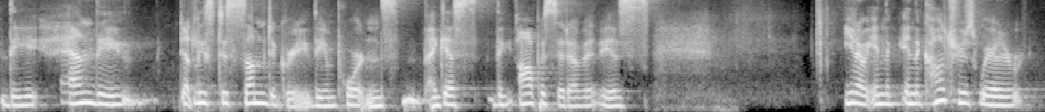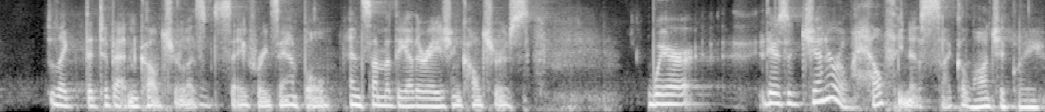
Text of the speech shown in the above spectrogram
the and the at least to some degree, the importance. I guess the opposite of it is, you know, in the in the cultures where, like the Tibetan culture, let's say, for example, and some of the other Asian cultures, where there's a general healthiness psychologically,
